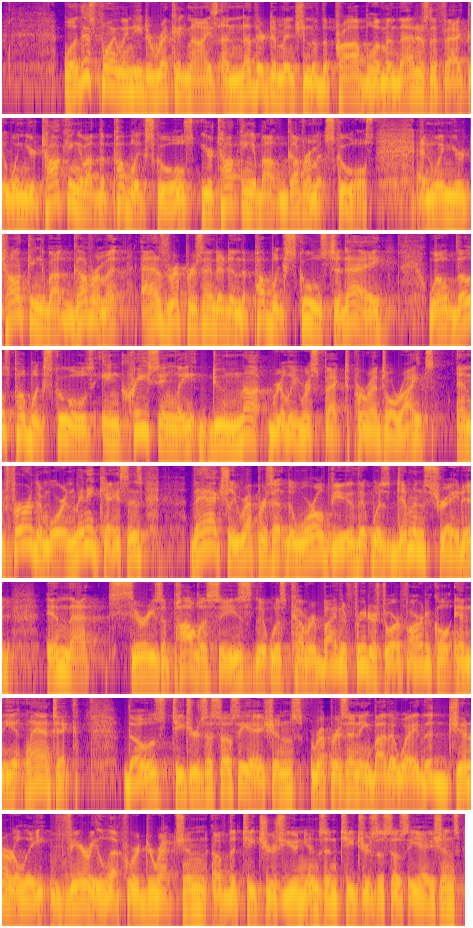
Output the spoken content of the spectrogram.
Well, at this point, we need to recognize another dimension of the problem, and that is the fact that when you're talking about the public schools, you're talking about government schools. And when you're talking about government as represented in the public schools today, well, those public schools increasingly do not really respect parental rights. And furthermore, in many cases, they actually represent the worldview that was demonstrated in that series of policies that was covered by the Friedersdorf article in The Atlantic. Those teachers' associations, representing, by the way, the generally very leftward direction of the teachers' unions and teachers' associations,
